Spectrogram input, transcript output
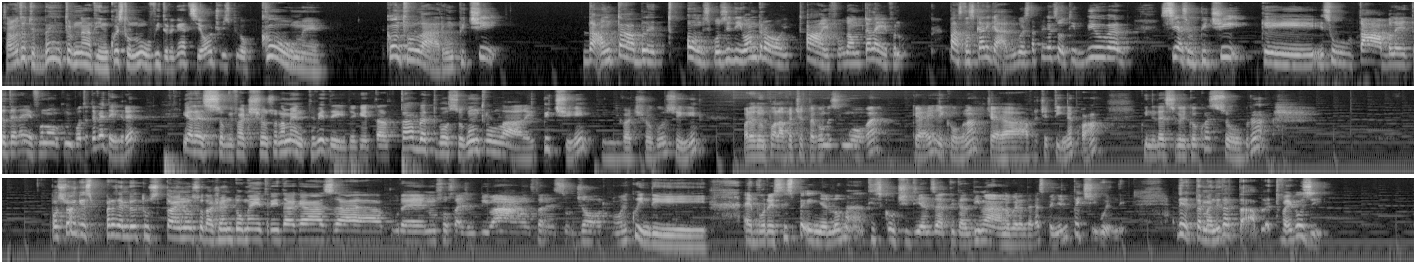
Salve a tutti e bentornati in questo nuovo video ragazzi, oggi vi spiego come controllare un PC da un tablet o un dispositivo Android, iPhone, da un telefono. Basta scaricarvi questa applicazione TeamViewer sia sul PC che su tablet, telefono, come potete vedere. Io adesso vi faccio solamente vedere che dal tablet posso controllare il PC, quindi faccio così, guardate un po' la freccetta come si muove l'icona cioè la freccettina qua. Quindi adesso clicco qua sopra. Posso anche per esempio tu stai non so da 100 metri da casa oppure non so stai sul divano stai nel soggiorno e quindi e vorresti spegnerlo ma ti scocci di alzarti dal divano per andare a spegnere il pc quindi direttamente dal tablet fai così.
